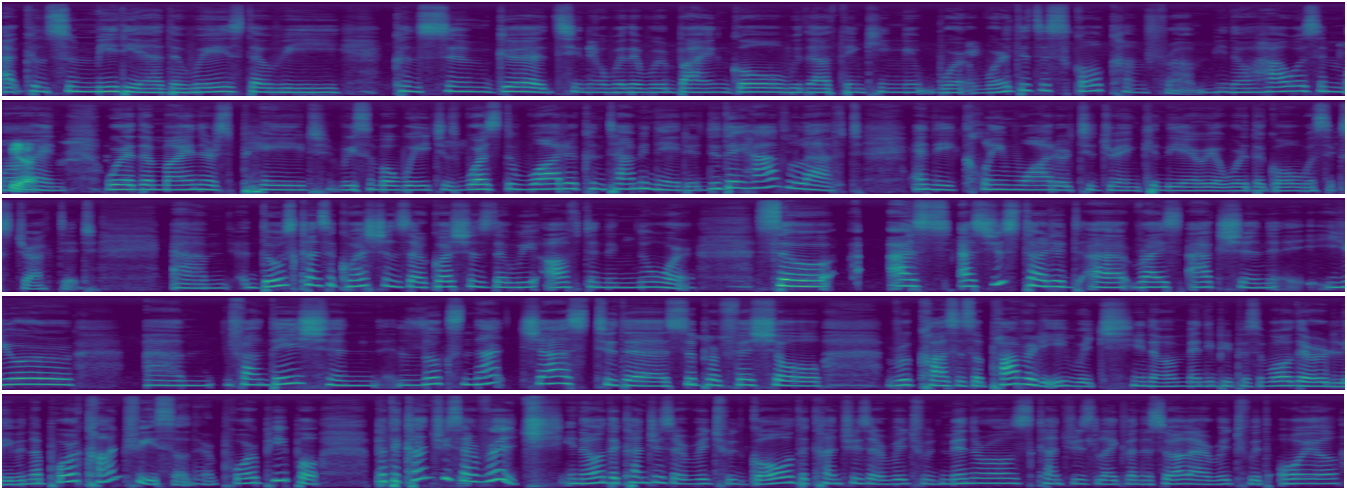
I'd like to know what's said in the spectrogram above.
uh, consume media, the ways that we consume goods, you know, whether we're buying gold without thinking where where did this gold come from? You know, how was it mined? Yeah. Were the miners paid reasonable wages? Was the water contaminated? Do they have left any clean water to drink in the area where the gold was extracted? Um, those kinds of questions are questions that we often ignore. So, as as you started uh, Rights Action, your um, foundation looks not just to the superficial root causes of poverty, which, you know, many people say, well, they live in a poor country, so they're poor people. But the countries are rich, you know, the countries are rich with gold, the countries are rich with minerals, countries like Venezuela are rich with oil.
